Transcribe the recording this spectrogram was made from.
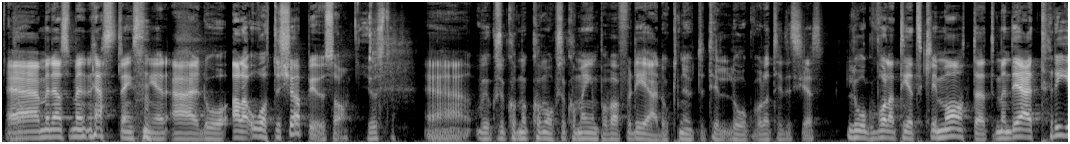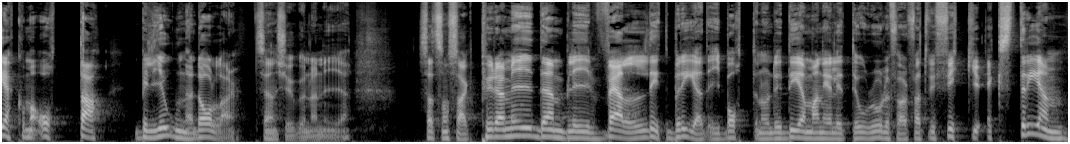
Ja. Eh, men den som är näst längst ner är då alla återköp i USA. Just. Eh, vi också kommer, kommer också komma in på varför det är då knutet till lågvolatitetsklimatet. Men det är 3,8 biljoner dollar sen 2009. Så att som sagt, pyramiden blir väldigt bred i botten och det är det man är lite orolig för. För att vi fick ju extrem...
